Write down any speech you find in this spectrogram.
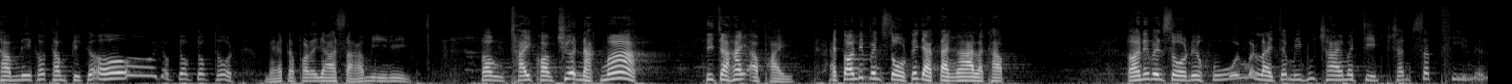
ธรรมนี่เขาทำผิดก็โอ้ยกยกยกโทษแม้แต่ภรรยาสามีนี่ ต้องใช้ความเชื่อหนักมาก ที่จะให้อภัยไอตอนที่เป็นโสดก็อยากแต่งงานล่ะครับ ตอนนี้เป็นโสดเนี่ยโหยเมื่อไหร่จะมีผู้ชายมาจีบฉันสักทีหนึ่ง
